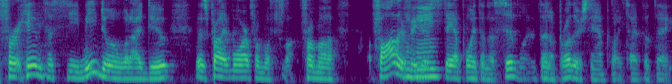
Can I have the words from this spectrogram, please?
for him to see me doing what I do it was probably more from a f- from a father figure Mhm. standpoint than a sibling than a brother standpoint type of thing.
